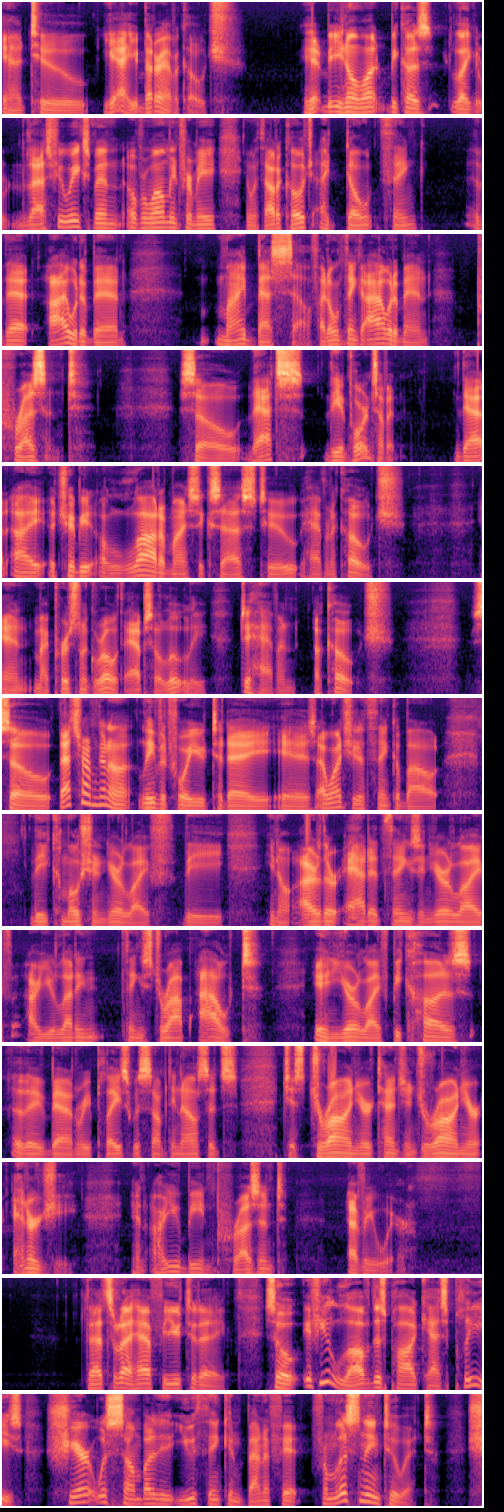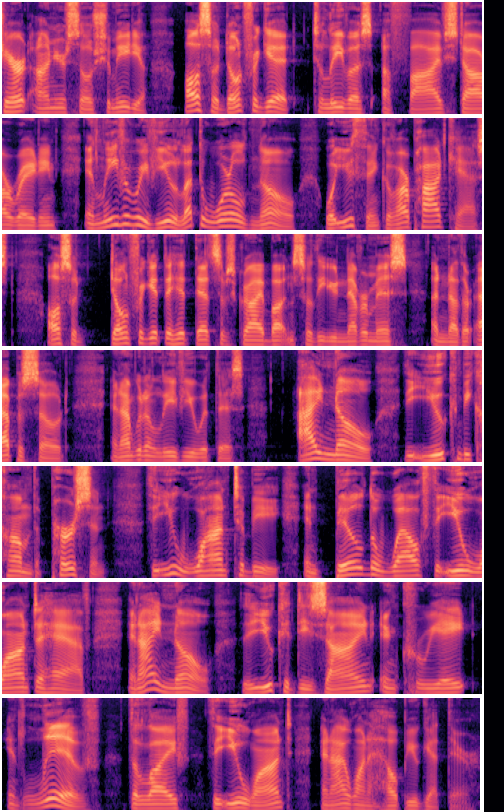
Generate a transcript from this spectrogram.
And to, yeah, you better have a coach. Yeah, but you know what? Because like the last few weeks been overwhelming for me, and without a coach, I don't think that I would have been my best self. I don't think I would have been present. So that's the importance of it. That I attribute a lot of my success to having a coach and my personal growth, absolutely, to having a coach. So that's where I'm going to leave it for you today is I want you to think about the commotion in your life, the you know, are there added things in your life? Are you letting things drop out in your life because they've been replaced with something else that's just drawing your attention, drawing your energy? And are you being present everywhere? That's what I have for you today. So, if you love this podcast, please share it with somebody that you think can benefit from listening to it. Share it on your social media. Also, don't forget to leave us a five star rating and leave a review. Let the world know what you think of our podcast. Also, don't forget to hit that subscribe button so that you never miss another episode. And I'm going to leave you with this I know that you can become the person that you want to be and build the wealth that you want to have. And I know that you could design and create and live the life that you want, and I want to help you get there.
